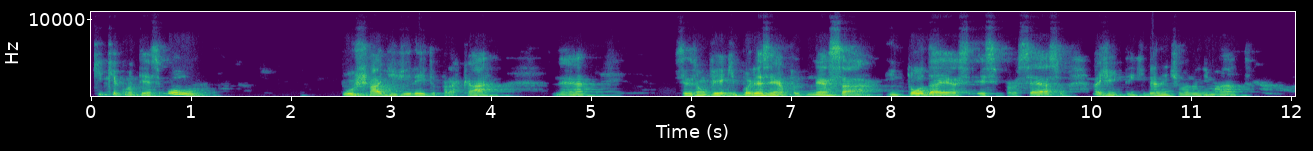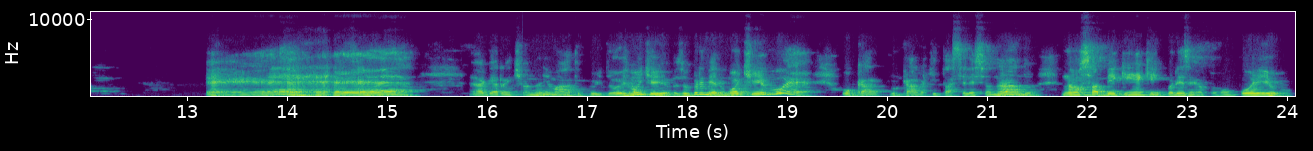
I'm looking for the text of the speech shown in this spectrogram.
que, que acontece? Ou puxar de direito para cá, né? Vocês vão ver que, por exemplo, nessa, em todo esse processo, a gente tem que garantir o um anonimato. É, é, é garantir um anonimato por dois motivos. O primeiro motivo é o cara, o cara que está selecionando não saber quem é quem. Por exemplo, vamos por eu,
